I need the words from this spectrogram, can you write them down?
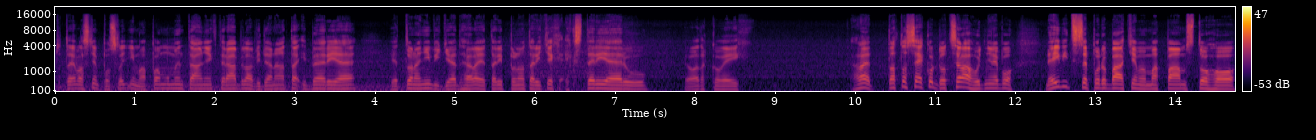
Toto je vlastně poslední mapa momentálně, která byla vydaná, ta Iberie. Je to na ní vidět, hele, je tady plno tady těch exteriérů, jo, takových hele, tato se jako docela hodně, nebo nejvíc se podobá těm mapám z toho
